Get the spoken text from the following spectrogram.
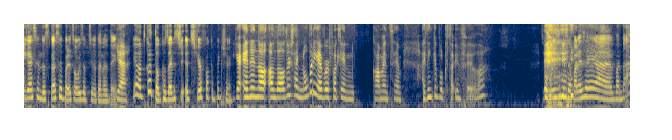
you guys can discuss it, but it's always up to you at the end of the day. yeah Yeah, that's good though, because it's it's your fucking picture. yeah and then uh, on the other side nobody ever fucking comments him i think que porque está bien feo ¿verdad? Tú dices que se parece al fantasma.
